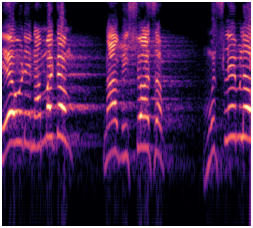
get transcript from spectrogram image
దేవుడి నమ్మకం నా విశ్వాసం. ముస్లింలు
